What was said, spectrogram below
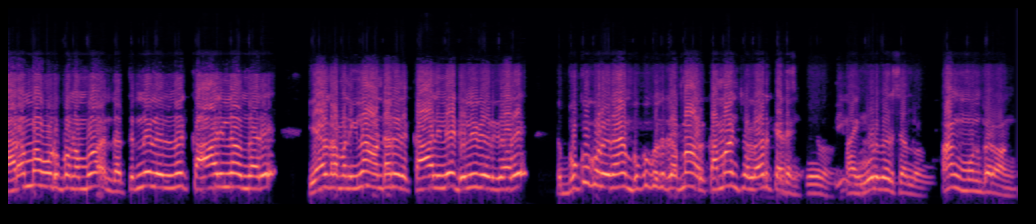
தரமா கொடுப்போம் நம்ம. இந்த திருநெல்வேலியில காலையில வந்தாரு. ஏழரை மணிக்கெல்லாம் வந்தாரு. இது காலையிலே டெலிவரி எடுக்கிறாரு. புக்கு கொடுக்குறேன். புக்கு கொடுத்துட்டப்பமா அவர் கமாண்ட் சொல்லுவாரு கேட்டுங்க. மூணு பேர் சேர்ந்தோம் வாங்க. மூணு பேர் வாங்க.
